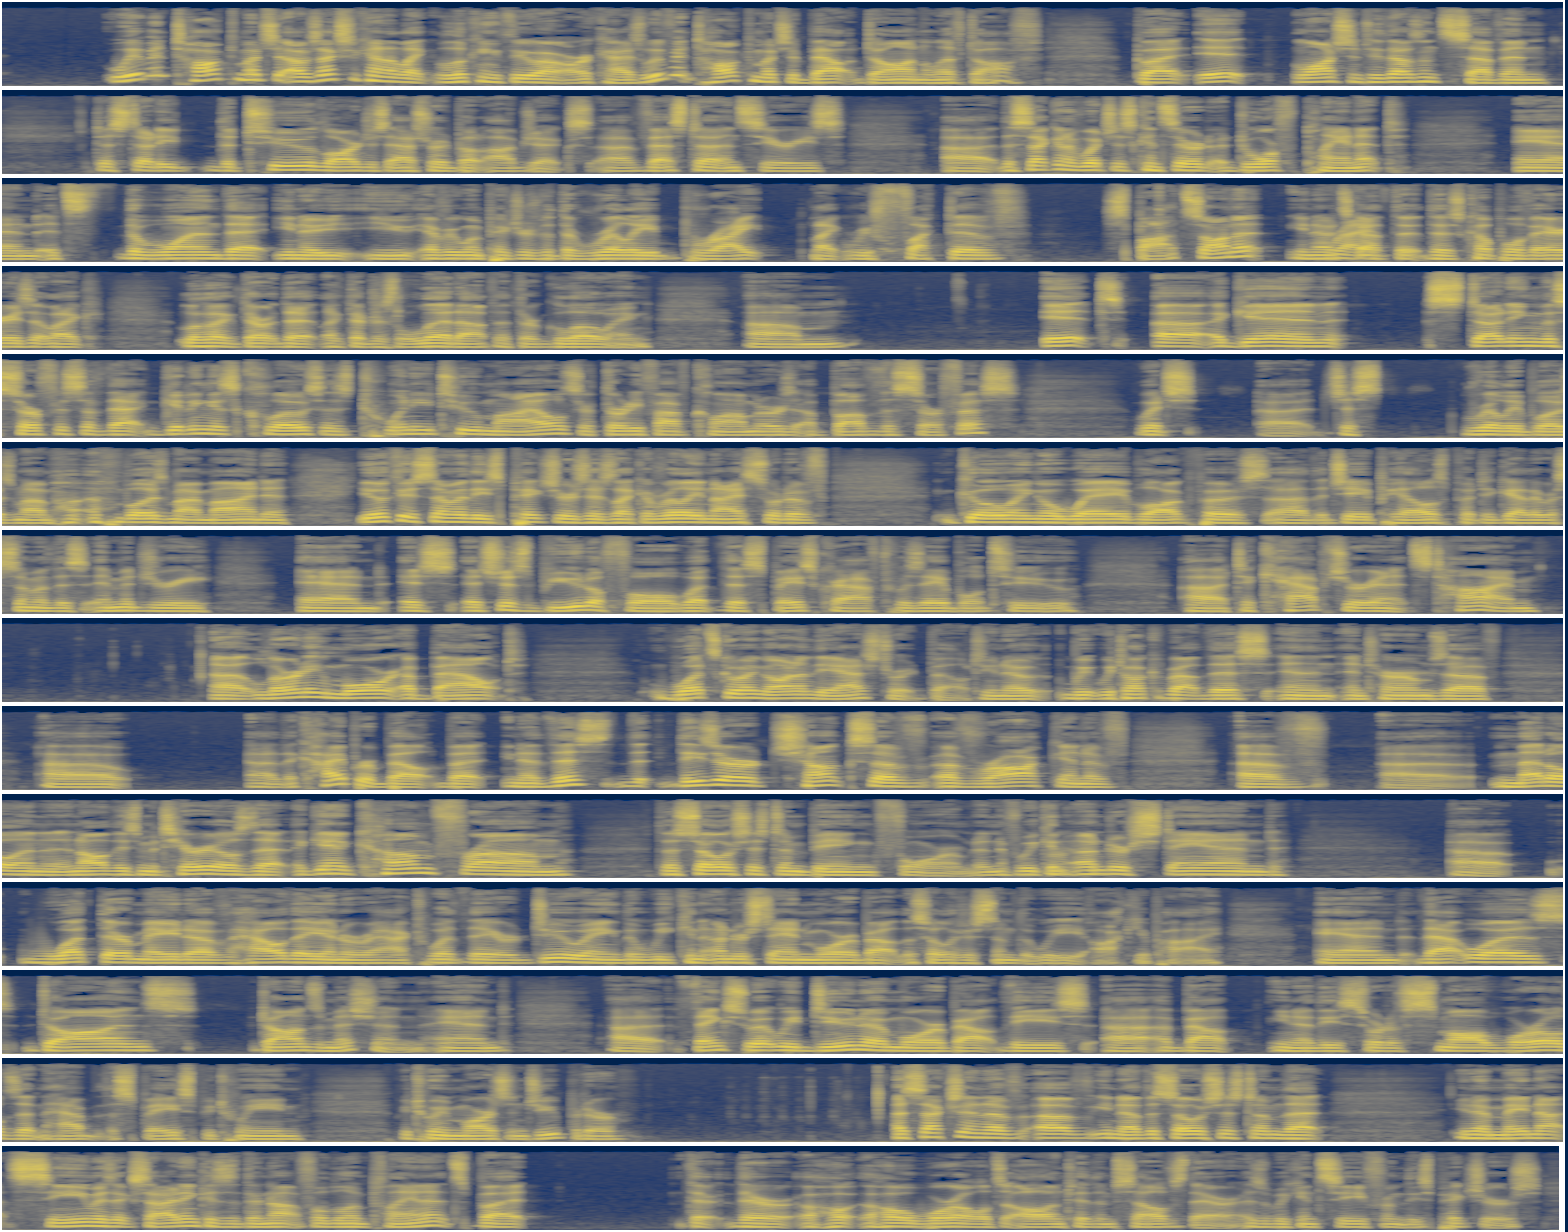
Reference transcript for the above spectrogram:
we haven't talked much. I was actually kind of like looking through our archives. We haven't talked much about Dawn and Liftoff, but it launched in 2007 to study the two largest asteroid belt objects, uh, Vesta and Ceres. Uh, the second of which is considered a dwarf planet, and it's the one that you know you everyone pictures with the really bright, like reflective spots on it. You know, it's right. got the, those couple of areas that like look like they're that like they're just lit up, that they're glowing. Um, it uh, again studying the surface of that, getting as close as 22 miles or 35 kilometers above the surface, which uh, just really blows my blows my mind. And you look through some of these pictures. There's like a really nice sort of going away blog post uh, that JPL has put together with some of this imagery, and it's it's just beautiful what this spacecraft was able to uh, to capture in its time. Uh, learning more about what's going on in the asteroid belt. You know, we, we talk about this in, in terms of uh, uh, the Kuiper belt, but you know, this th- these are chunks of, of rock and of of uh, metal and, and all these materials that again come from the solar system being formed. And if we can mm-hmm. understand uh, what they're made of, how they interact, what they are doing, then we can understand more about the solar system that we occupy. And that was Dawn's Dawn's mission, and uh, thanks to it, we do know more about these uh, about you know these sort of small worlds that inhabit the space between between Mars and Jupiter. A section of of you know the solar system that you know may not seem as exciting because they're not full blown planets, but they're they're a whole, a whole world's all into themselves there, as we can see from these pictures.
